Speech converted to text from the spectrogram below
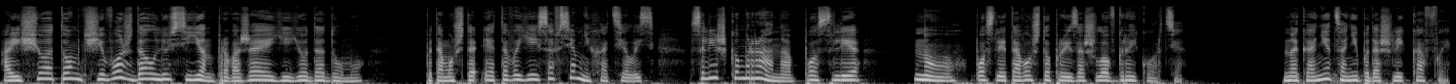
а еще о том, чего ждал Люсьен, провожая ее до дому. Потому что этого ей совсем не хотелось, слишком рано после... ну, после того, что произошло в Грейкорте. Наконец они подошли к кафе.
